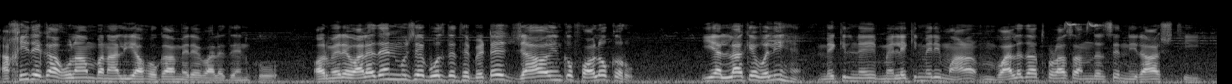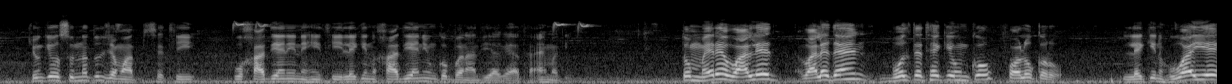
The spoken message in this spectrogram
عقیدے کا غلام بنا لیا ہوگا میرے والدین کو۔ اور میرے والدین مجھے بولتے تھے، بیٹے، جاؤ، ان کو فالو کرو۔ یہ اللہ کے ولی ہیں، لیکن لیکن میری والدہ تھوڑا سا اندر سے نراش تھی۔ کیونکہ وہ سنت الجماعت سے تھی، وہ خادیانی نہیں تھی، لیکن خادیانی ان کو بنا دیا گیا تھا، احمدی۔ تو میرے والد، والدین بولتے تھے کہ ان کو فالو کرو، لیکن ہوا یہ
